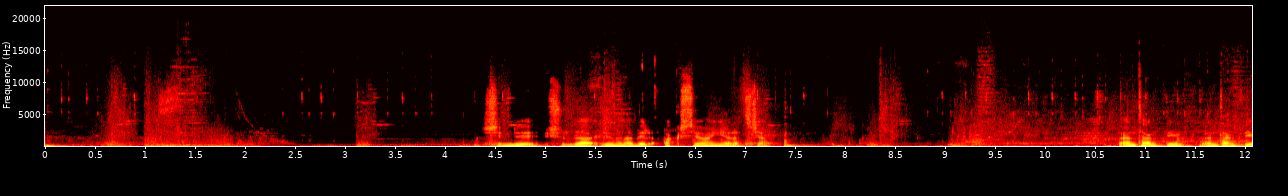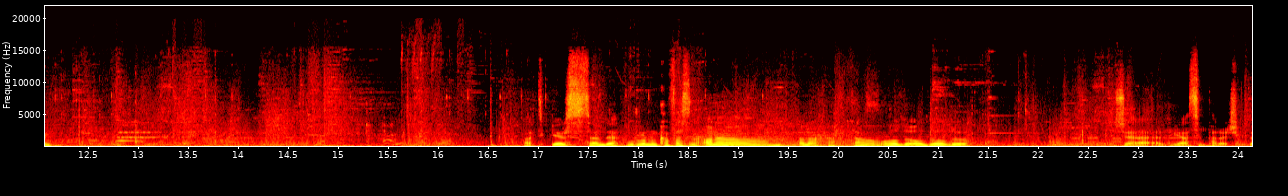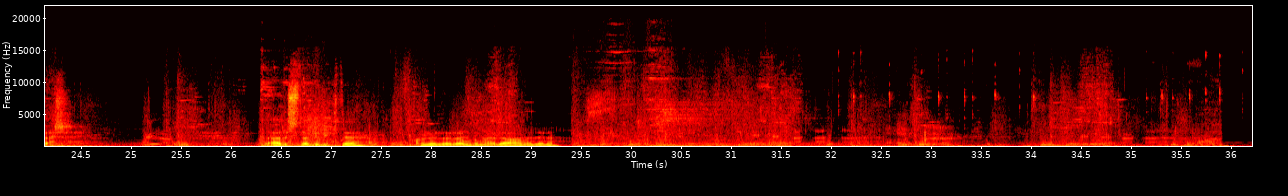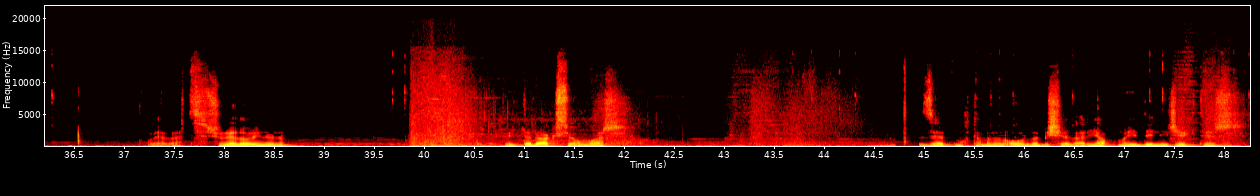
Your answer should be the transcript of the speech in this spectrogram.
Şimdi şurada Riven'a bir aksiyon yaratacağım. Ben tanklayayım. Ben tanklayayım. Artık gerisi sende. Vur onun kafasına. Ana! Ana! Tamam oldu oldu oldu. Güzel. Gelsin paracıklar. Darius'la birlikte kulelere vurmaya devam edelim. Evet. Şuraya doğru inelim. Mid'de bir aksiyon var. Z muhtemelen orada bir şeyler yapmayı deneyecektir.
